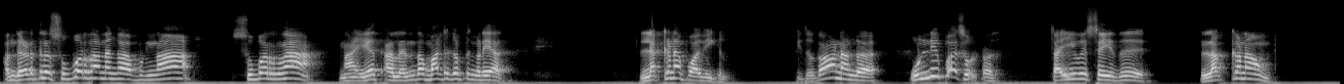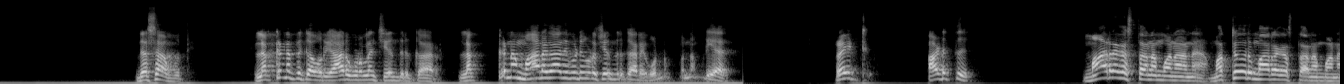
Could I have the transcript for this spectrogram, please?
அந்த இடத்துல சுபர் தானங்க அப்படின்னா சுபர் தான். நான் ஏ அதில் எந்த மாற்றுக்கருத்தும் கிடையாது. லக்கண பாவிகள். இதுதான் நாங்கள் உன்னிப்பாக சொல்கிறது தயவு செய்து லக்கணம் தசாபுத்தி லக்கணத்துக்கு அவர் யார் கூடலாம் சேர்ந்திருக்கார்? லக்கண மாரகாதிபதி கூட சேர்ந்திருக்காரு. ஒன்றும் பண்ண முடியாது. ரைட் அடுத்து மாரகஸ்தானமான மற்றொரு மாரகஸ்தானமான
